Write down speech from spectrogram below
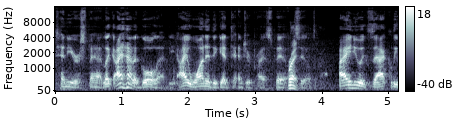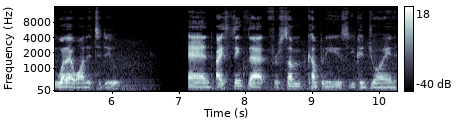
10 year span, like I had a goal, Andy. I wanted to get to enterprise sales. Right. sales. I knew exactly what I wanted to do. And I think that for some companies, you could join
